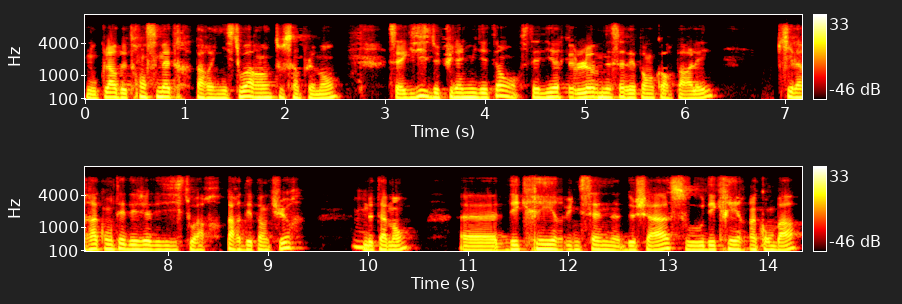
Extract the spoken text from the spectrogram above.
donc l'art de transmettre par une histoire, hein, tout simplement, ça existe depuis la nuit des temps. C'est-à-dire que l'homme ne savait pas encore parler, qu'il racontait déjà des histoires par des peintures, hmm. notamment, euh, d'écrire une scène de chasse ou d'écrire un combat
